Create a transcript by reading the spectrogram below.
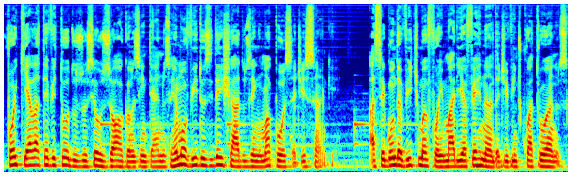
foi que ela teve todos os seus órgãos internos removidos e deixados em uma poça de sangue. A segunda vítima foi Maria Fernanda, de 24 anos,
